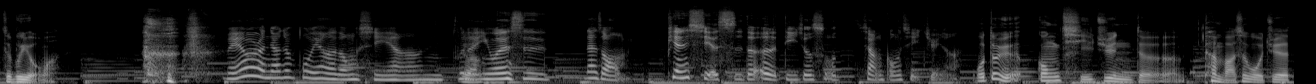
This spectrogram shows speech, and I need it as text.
这不有吗？没有，人家就不一样的东西呀、啊，你不能因为是那种。偏写实的二 D，就说像宫崎骏啊。我对于宫崎骏的看法是，我觉得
